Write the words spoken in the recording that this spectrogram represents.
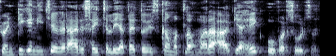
ट्वेंटी के नीचे अगर आर चले जाता है तो इसका मतलब हमारा आ गया है एक ओवरसोल्ड जोन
